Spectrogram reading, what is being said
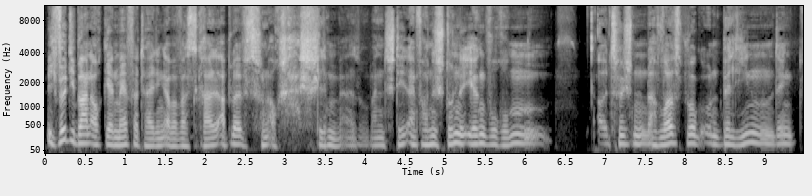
Ich würde die Bahn auch gern mehr verteidigen, aber was gerade abläuft, ist schon auch sch- schlimm. Also man steht einfach eine Stunde irgendwo rum äh, zwischen nach Wolfsburg und Berlin und denkt,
